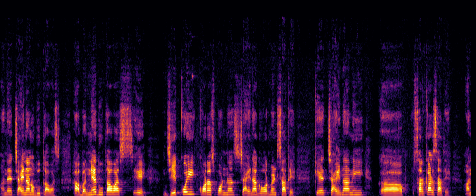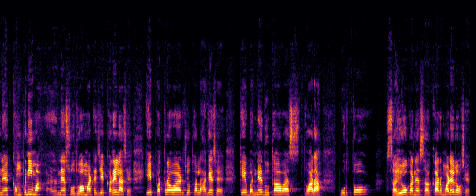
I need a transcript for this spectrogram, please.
અને ચાઇનાનો દૂતાવાસ. આ બંને દૂતાવાસે જે કોઈ કોરસ્પોન્ડન્સ ચાઇના ગવર્મેન્ટ સાથે કે ચાઇનાની સરકાર સાથે અને કંપનીને શોધવા માટે જે કરેલા છે, એ પત્રવાયર જોતા લાગે છે કે બંને દૂતાવાસ દ્વારા પૂરતો સહયોગ અને સહકાર મળેલો છે.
